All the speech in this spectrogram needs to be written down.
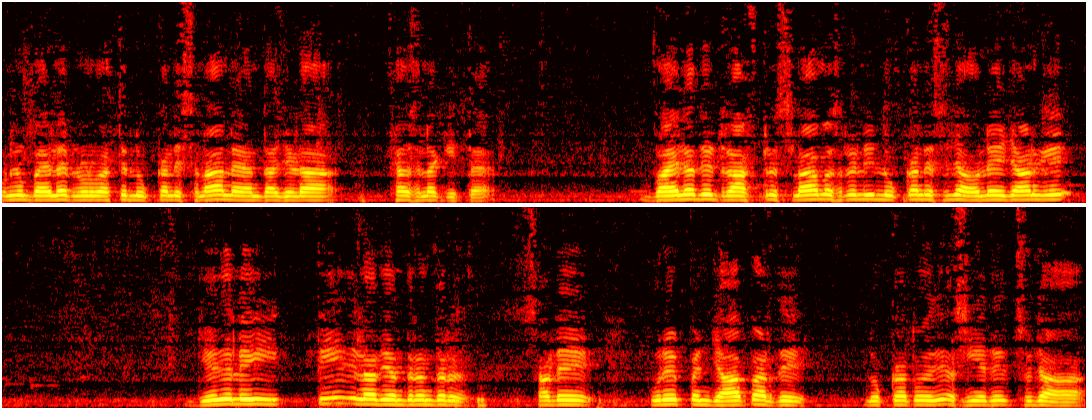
ਉਹਨਾਂ ਨੂੰ ਬਾਇਲਰ ਬਣਾਉਣ ਵਾਸਤੇ ਲੋਕਾਂ ਦੀ ਸਲਾਹ ਲੈਣ ਦਾ ਜਿਹੜਾ ਫੈਸਲਾ ਕੀਤਾ। ਹੈ ਦੇ ਡਰਾਫਟਰ ਸਲਾਹ ਮਸਲੇ ਲਈ ਲੋਕਾਂ ਦੇ ਸੁਝਾਅ ਲਏ ਜਾਣਗੇ। ਜਿਹਦੇ ਲਈ 30 ਦਿਨਾਂ ਦੇ ਅੰਦਰ ਅੰਦਰ ਸਾਡੇ ਪੂਰੇ ਪੰਜਾਬ ਭਰ ਦੇ ਲੋਕਾਂ ਤੋਂ ਇਹਦੇ- ਅਸੀਂ ਇਹਦੇ ਸੁਝਾਅ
